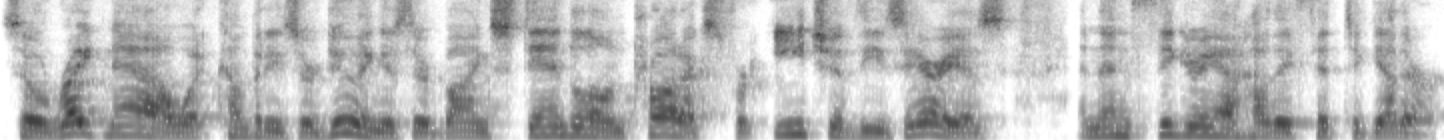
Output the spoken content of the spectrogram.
So, right now, what companies are doing is they're buying standalone products for each of these areas and then figuring out how they fit together.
